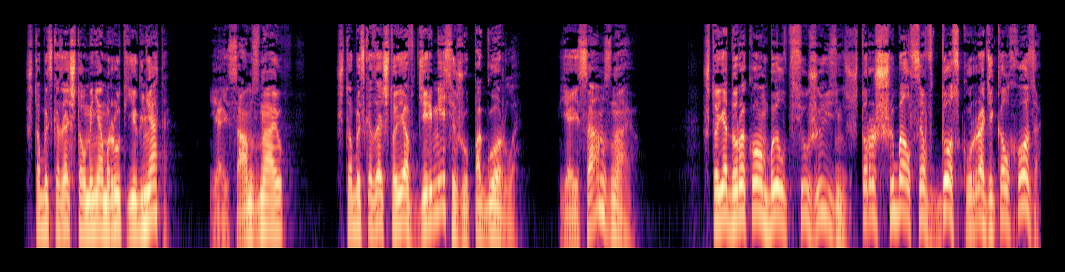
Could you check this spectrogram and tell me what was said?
Чтобы сказать, что у меня мрут ягнята? Я и сам знаю. Чтобы сказать, что я в дерьме сижу по горло? Я и сам знаю. Что я дураком был всю жизнь, что расшибался в доску ради колхоза?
